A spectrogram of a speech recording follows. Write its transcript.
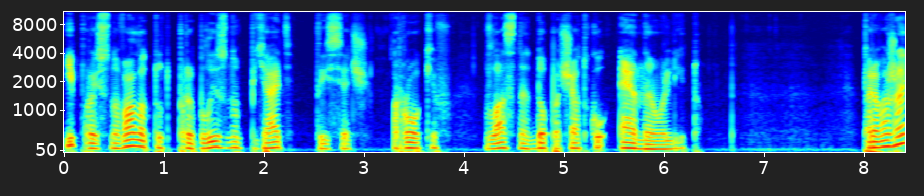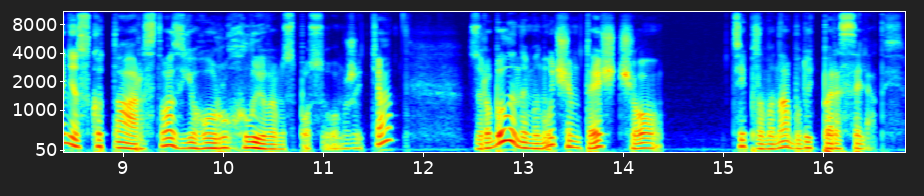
і проіснувала тут приблизно 5 тисяч років, власне, до початку енеоліту. Переважання скотарства з його рухливим способом життя зробили неминучим те, що ці племена будуть переселятися.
